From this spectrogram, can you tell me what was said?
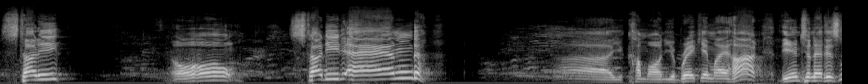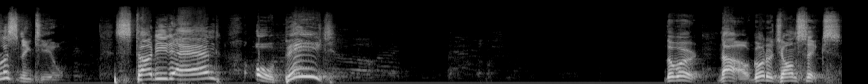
studied, oh, studied and. Ah, you come on, you're breaking my heart. The internet is listening to you. Studied and obeyed. The word. Now, go to John 6.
